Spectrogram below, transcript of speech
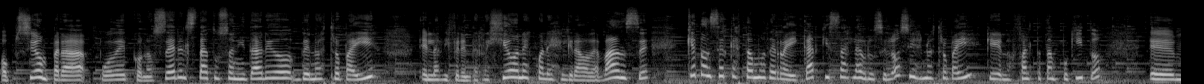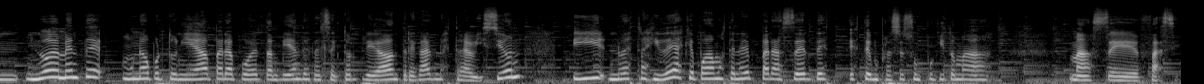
opción para poder conocer el estatus sanitario de nuestro país en las diferentes regiones, cuál es el grado de avance, qué tan cerca estamos de erradicar quizás la brucelosis en nuestro país, que nos falta tan poquito. Em, nuevamente una oportunidad para poder también desde el sector privado entregar nuestra visión y nuestras ideas que podamos tener para hacer de este un proceso un poquito más, más eh, fácil.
